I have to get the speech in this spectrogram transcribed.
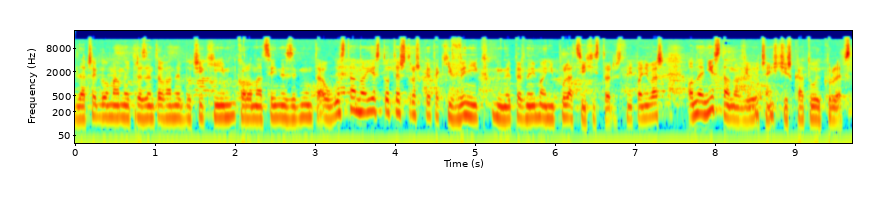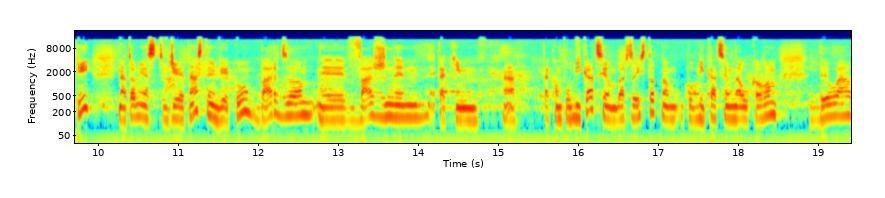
Dlaczego mamy prezentowane buciki koronacyjne Zygmunta Augusta? No jest to też troszkę taki wynik pewnej manipulacji historycznej, ponieważ one nie stanowiły części szkatuły królewskiej, natomiast w XIX wieku bardzo e, ważnym takim a, taką publikacją, bardzo istotną publikacją naukową była,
